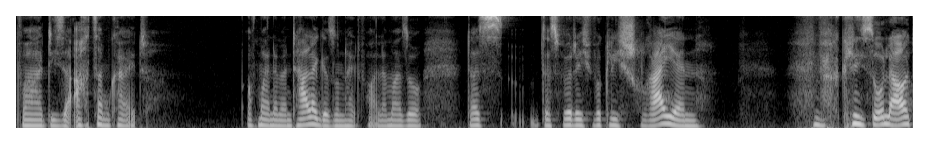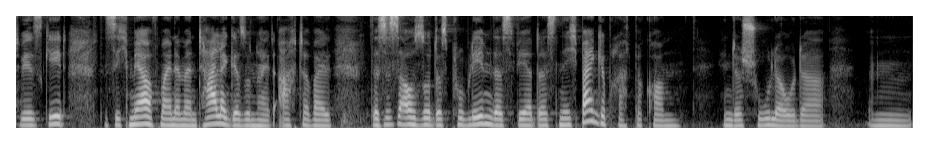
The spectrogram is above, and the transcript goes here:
war diese Achtsamkeit auf meine mentale Gesundheit vor allem. Also das, das würde ich wirklich schreien, wirklich so laut wie es geht, dass ich mehr auf meine mentale Gesundheit achte, weil das ist auch so das Problem, dass wir das nicht beigebracht bekommen in der Schule oder ähm,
